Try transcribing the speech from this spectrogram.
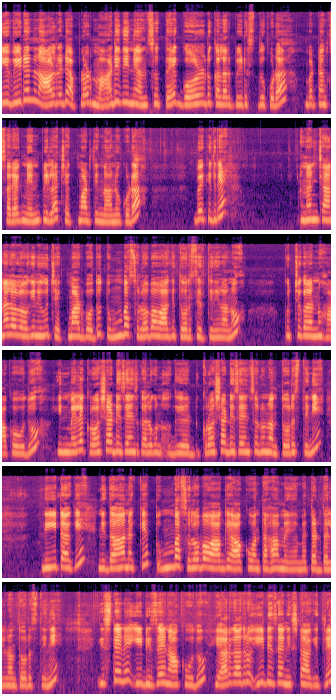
ಈ ವಿಡಿಯೋ ನಾನು ಆಲ್ರೆಡಿ ಅಪ್ಲೋಡ್ ಮಾಡಿದ್ದೀನಿ ಅನಿಸುತ್ತೆ. ಗೋಲ್ಡ್ ಕಲರ್ ಬೀಡ್ಸ್ದು ಕೂಡ ಬಟ್ ನಂಗೆ ಸರಿಯಾಗಿ ನೆನಪಿಲ್ಲ. ಚೆಕ್ ಮಾಡ್ತೀನಿ ನಾನು ಕೂಡ. ಬೇಕಿದ್ರೆ ನನ್ನ ಚಾನಲಲ್ಲಿ ಹೋಗಿ ನೀವು ಚೆಕ್ ಮಾಡ್ಬೋದು. ತುಂಬ ಸುಲಭವಾಗಿ ತೋರಿಸಿರ್ತೀನಿ ನಾನು ಕುಚ್ಚುಗಳನ್ನು ಹಾಕುವುದು. ಇನ್ಮೇಲೆ ಕ್ರೋಶ ಡಿಸೈನ್ಸ್ಗಳಿಗೂ ಕ್ರೋಶ ಡಿಸೈನ್ಸನ್ನು ನಾನು ತೋರಿಸ್ತೀನಿ. ನೀಟಾಗಿ, ನಿಧಾನಕ್ಕೆ ತುಂಬ ಸುಲಭವಾಗಿ ಹಾಕುವಂತಹ ಮೆಥಡ್ದಲ್ಲಿ ನಾನು ತೋರಿಸ್ತೀನಿ. ಇಷ್ಟೇ ಈ ಡಿಸೈನ್ ಹಾಕುವುದು. ಯಾರಿಗಾದರೂ ಈ ಡಿಸೈನ್ ಇಷ್ಟ ಆಗಿದ್ದರೆ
